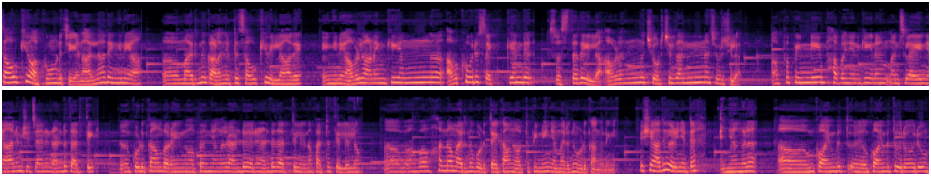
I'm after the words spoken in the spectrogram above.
സൗഖ്യം അക്കൗണ്ട് ചെയ്യണം. അല്ലാതെ എങ്ങനെയാ മരുന്ന് കളഞ്ഞിട്ട് സൗഖ്യമില്ലാതെ എങ്ങനെ അവളാണെങ്കിൽ അങ്ങ് അവൾക്ക് ഒരു സെക്കൻഡ് സ്വസ്ഥതയില്ല. അവളങ്ങ് ചൊറിച്ചിൽ തന്നെ ചൊറിച്ചില്ല അപ്പൊ പിന്നെയും അപ്പൊ എനിക്ക് ഇങ്ങനെ മനസ്സിലായി. ഞാനും ഷിച്ചാനും രണ്ട് തരത്തിൽ കൊടുക്കാൻ പറയുന്നു. അപ്പൊ ഞങ്ങൾ രണ്ടുപേരും രണ്ട് തരത്തിൽ ഇരുന്നാൽ പറ്റത്തില്ലല്ലോ. അപ്പോൾ എന്നാ മരുന്ന് കൊടുത്തേക്കാമെന്ന് ഓർത്ത് പിന്നെയും ഞാൻ മരുന്ന് കൊടുക്കാൻ തുടങ്ങി. പക്ഷെ അത് കഴിഞ്ഞിട്ട് ഞങ്ങൾ കോയമ്പത്തൂർ കോയമ്പത്തൂർ ഒരു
